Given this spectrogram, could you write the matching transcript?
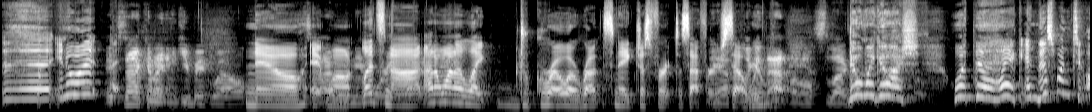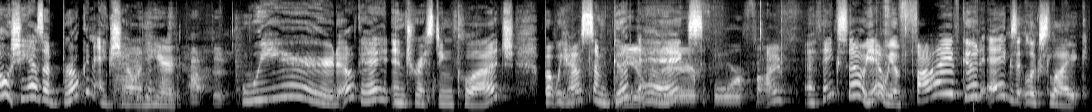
Uh, you know what? It's not gonna incubate well. No, it I won't. Let's not. I don't want to like grow a runt snake just for it to suffer. Yeah, so look we. at that little slug. Oh my gosh! What the heck? And this one too. Oh, she has a broken eggshell Oh, in here. popped it. Weird. Okay, interesting clutch. But we have some good eggs. There, four, five. I think so. Yeah, we have five good eggs, it looks like.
